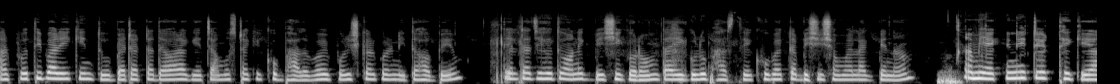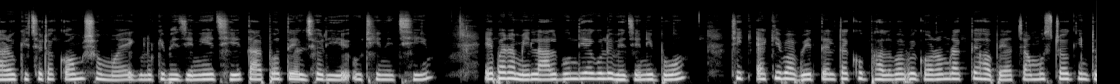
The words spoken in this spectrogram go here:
আর প্রতিবারই কিন্তু ব্যাটারটা দেওয়ার আগে চামচটাকে খুব ভালোভাবে পরিষ্কার করে নিতে হবে। তেলটা যেহেতু অনেক বেশি গরম, তাই এগুলো ভাজতে খুব একটা বেশি সময় লাগবে না। আমি এক মিনিটের থেকে আরও কিছুটা কম সময় এগুলোকে ভেজে নিয়েছি, তারপর তেল ছড়িয়ে উঠিয়ে নিচ্ছি। এবার আমি লাল বুন্দিয়াগুলো ভেজে নিব। ঠিক একইভাবে তেলটা খুব ভালোভাবে গরম রাখতে হবে আর চামচটাও কিন্তু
